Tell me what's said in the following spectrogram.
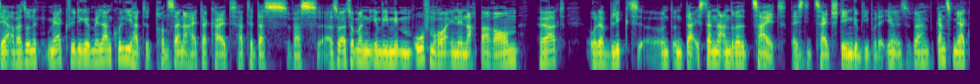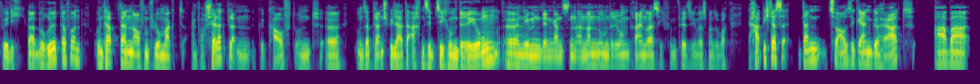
der aber so eine merkwürdige Melancholie hatte. Trotz mhm. seiner Heiterkeit hatte das was, also als ob man irgendwie mit dem Ofenrohr in den Nachbarraum hört oder blickt und, und da ist dann eine andere Zeit. Da ist die Zeit stehen geblieben oder es war ganz merkwürdig. Ich war berührt davon und habe dann auf dem Flohmarkt einfach Shellac-Platten gekauft und äh, unser Plattenspieler hatte 78 Umdrehungen äh, neben den ganzen anderen Umdrehungen 33, 45, was man so braucht. Habe ich das dann zu Hause gern gehört aber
